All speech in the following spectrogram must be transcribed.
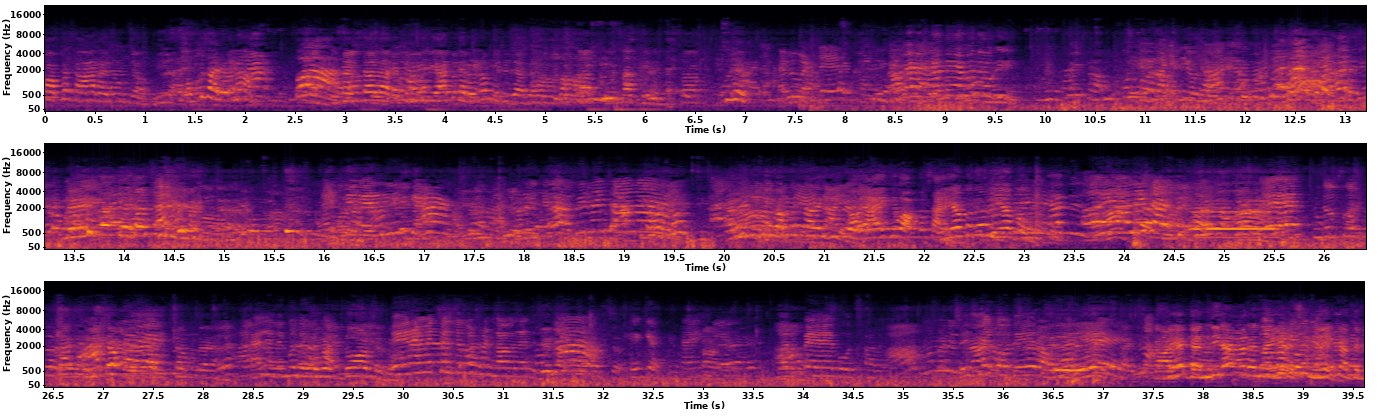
वापस आ रहे तुम जाओ। वापस आ रहे हो ना? तुम याद करो ना मुझे ज़्यादा नहीं अरे मुझे वापस आएगी आएगी वापस रिया को दो रिया को दो और दे दो ठंडा हो जाए ठीक है। घर पे बहुत सारा तो दे रहा हूँ गंदी नहीं करते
